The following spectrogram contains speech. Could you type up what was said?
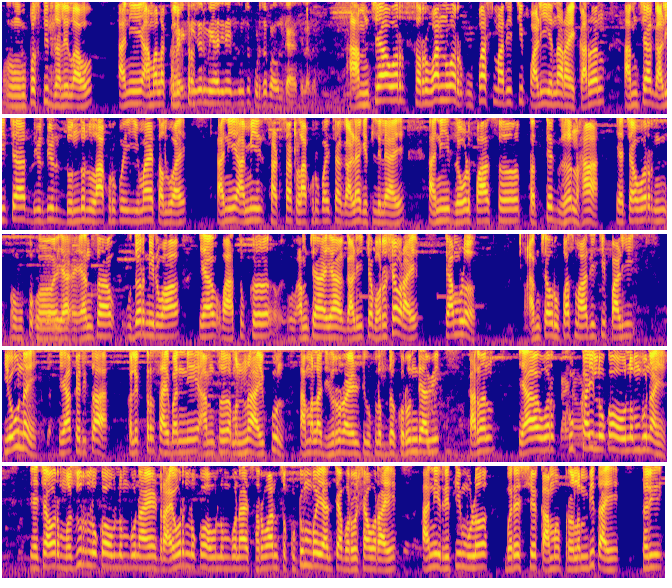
उपस्थित झालेलो आहो आणि आम्हाला कलेक्टर जर मिळाली नाही तर तुमचं पुढचं पाऊल काय असेल आता? आमच्यावर सर्वांवर उपासमारीची पाळी येणार आहे. कारण आमच्या गाडीच्या दीड दीड दोन दोन लाख रुपये ई एम आय चालू आहे. आणि आम्ही साठ साठ लाख रुपयाच्या गाड्या घेतलेल्या आहे. आणि जवळपास प्रत्येकजण हा याच्यावर उप या यांचा उदरनिर्वाह या वाहतूक आमच्या या गाडीच्या भरोश्यावर आहे. त्यामुळं आमच्यावर उपासमारीची पाळी येऊ नये. याकरिता कलेक्टर साहेबांनी आमचं म्हणणं ऐकून आम्हाला झिरो रॉयल्टी उपलब्ध करून द्यावी. कारण यावर खूप काही लोक अवलंबून आहे. याच्यावर मजूर लोक अवलंबून आहे ड्रायव्हर लोक अवलंबून आहे सर्वांचं कुटुंब यांच्या भरोशावर आहे आणि रेतीमुळं बरेचसे कामं प्रलंबित आहे. तरी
